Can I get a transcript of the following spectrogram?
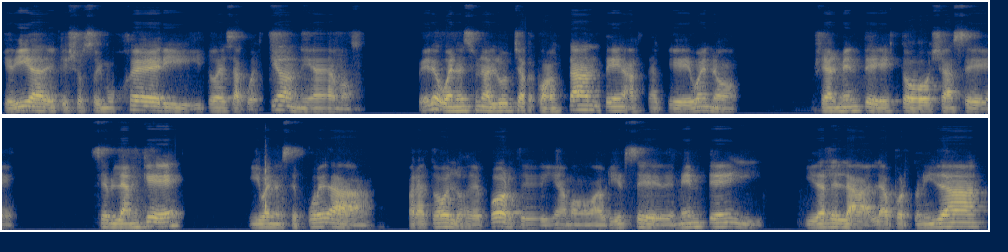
que diga de que yo soy mujer y, y, toda esa cuestión, digamos. Pero bueno, es una lucha constante hasta que, bueno, realmente esto ya se, se blanquee y bueno, se pueda para todos los deportes, digamos, abrirse de mente y, darle la, oportunidad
